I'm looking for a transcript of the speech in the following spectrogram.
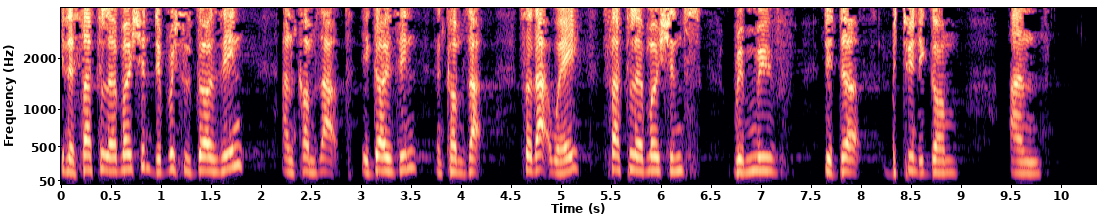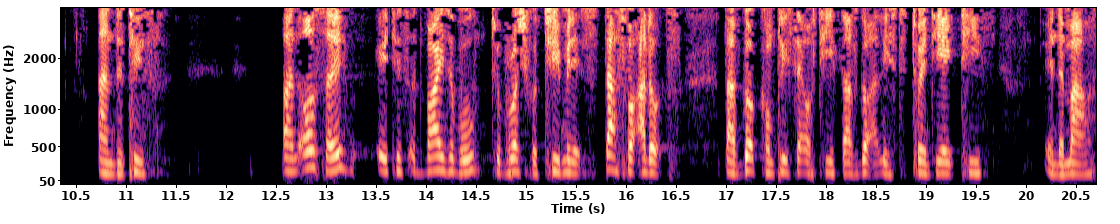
in a circular motion, the bristles goes in and comes out. It goes in and comes out. So that way, circular motions remove the dirt between the gum and, and the tooth. And also, it is advisable to brush for two minutes. That's for adults that have got complete set of teeth, that have got at least 28 teeth in the mouth.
